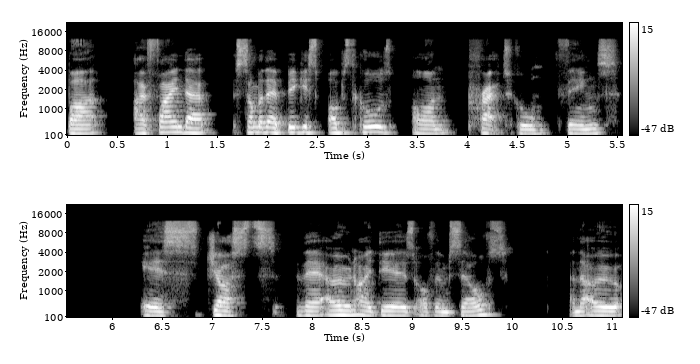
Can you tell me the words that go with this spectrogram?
But I find that some of their biggest obstacles aren't practical things. It's just their own ideas of themselves and their own,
